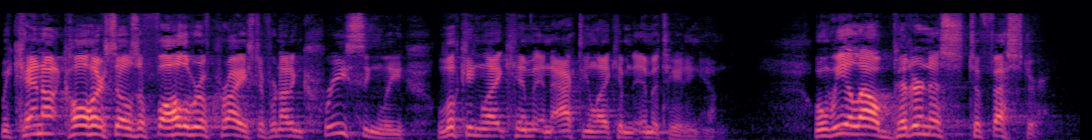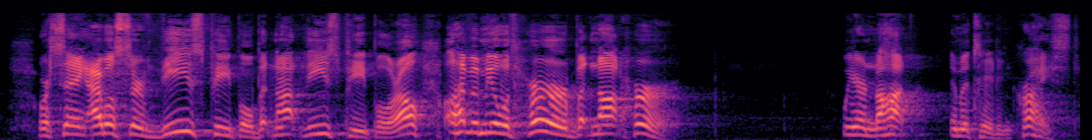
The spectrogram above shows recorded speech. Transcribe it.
We cannot call ourselves a follower of Christ if we're not increasingly looking like him and acting like him and imitating him. When we allow bitterness to fester, or saying, I will serve these people, but not these people, or I'll, I'll have a meal with her, but not her, we are not imitating Christ.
